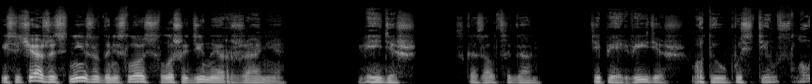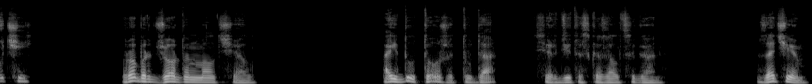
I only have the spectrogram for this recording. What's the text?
и сейчас же снизу донеслось лошадиное ржание. «Видишь», — сказал цыган, — «теперь видишь, вот и упустил случай». Роберт Джордан молчал. «Пойду тоже туда», — сердито сказал цыган. «Зачем?»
